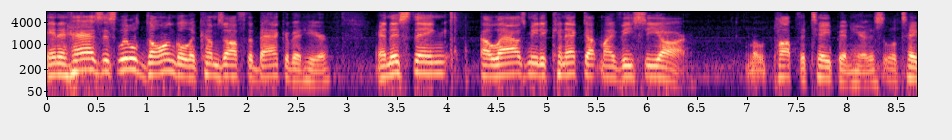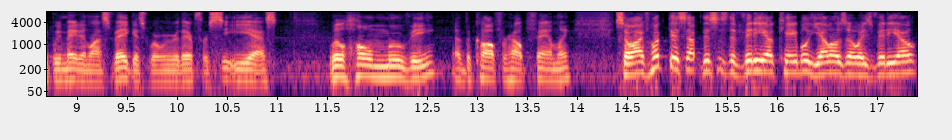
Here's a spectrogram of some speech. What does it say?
and it has this little dongle that comes off the back of it here. And this thing allows me to connect up my VCR. I'm going to pop the tape in here. This is a little tape we made in Las Vegas where we were there for CES. Little home movie of the Call for Help family. So I've hooked this up. This is the video cable. Yellow's always video.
